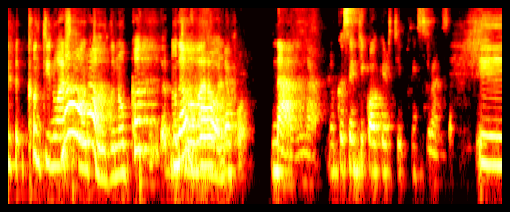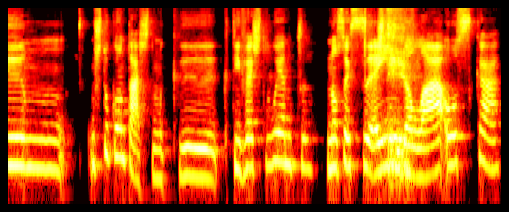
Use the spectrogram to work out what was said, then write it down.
continuaste não, com não, tudo, não, não, não vou, não vou. Nada, nada. Nunca senti qualquer tipo de insegurança. Hum, mas tu contaste-me que, que tiveste doente. Não sei se ainda lá ou se cá.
